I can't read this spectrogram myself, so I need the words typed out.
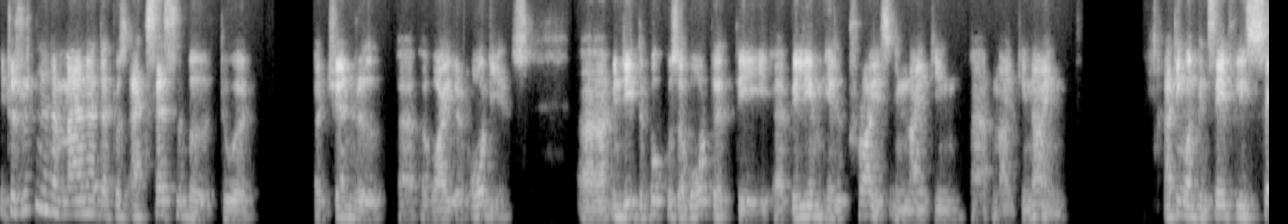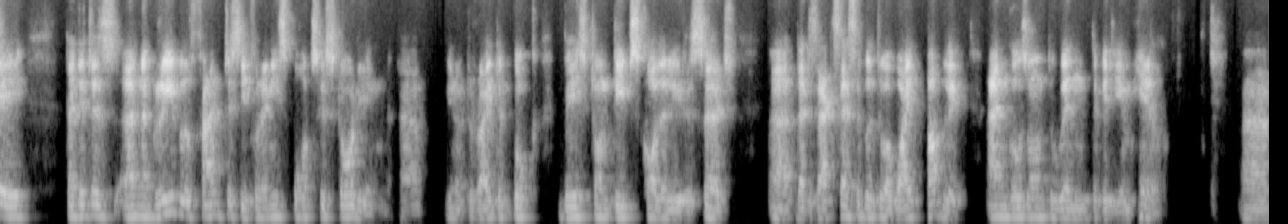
it was written in a manner that was accessible to a a general, uh, a wider audience. Uh, indeed, the book was awarded the uh, William Hill Prize in 1999. I think one can safely say that it is an agreeable fantasy for any sports historian, uh, you know, to write a book based on deep scholarly research uh, that is accessible to a wide public and goes on to win the William Hill. Uh,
